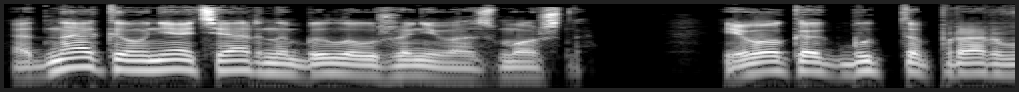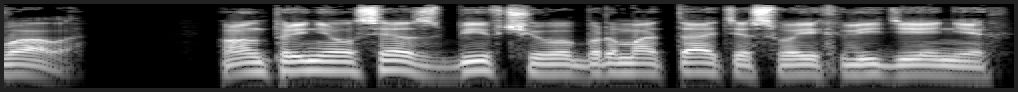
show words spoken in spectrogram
Однако унять Арна было уже невозможно. Его как будто прорвало. Он принялся сбивчиво бормотать о своих видениях,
